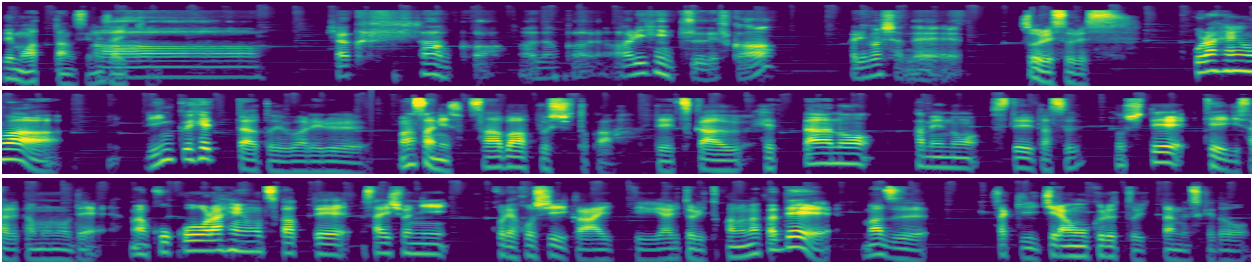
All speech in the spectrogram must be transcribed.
でもあったんですよね、最近。103か。あ、なんか、アリヒンツですか？ありましたね。そうです、そうです。ここら辺は、リンクヘッダーと呼ばれる、まさにサーバープッシュとかで使うヘッダーのためのステータスとして定義されたもので、まあ、ここら辺を使って最初にこれ欲しいかいっていうやり取りとかの中で、まずさっき一覧を送ると言ったんですけど、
